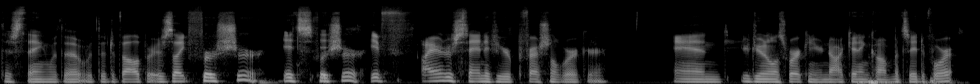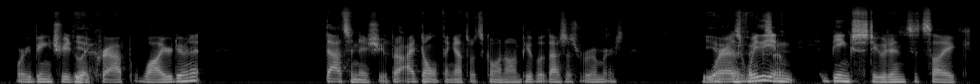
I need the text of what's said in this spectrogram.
this thing with the with the developers like for sure. it's for sure. if I understand if you're a professional worker and you're doing all this work and you're not getting compensated for it or you're being treated like crap while you're doing it, that's an issue. But I don't think that's what's going on. People, that's just rumors. yeah, Whereas we so. in being students, it's like,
